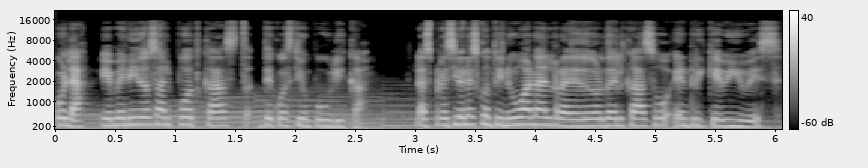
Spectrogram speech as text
Hola, bienvenidos al podcast de Cuestión Pública. Las presiones continúan alrededor del caso Enrique Vives.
